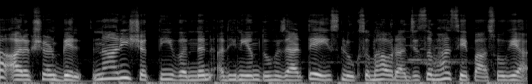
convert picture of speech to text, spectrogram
आरक्षण बिल, नारी शक्ति वंदन अधिनियम 2023 लोकसभा और राज्यसभा से पास हो गया।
